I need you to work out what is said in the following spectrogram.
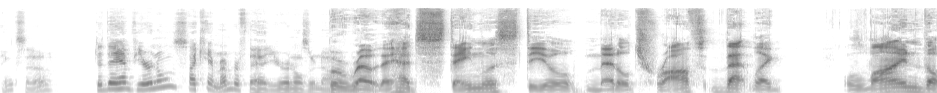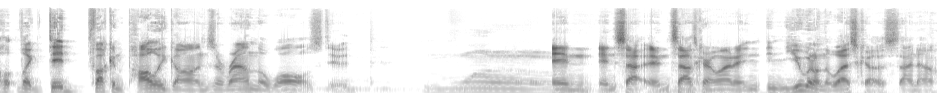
I think so. Did they have urinals? I can't remember if they had urinals or not. Bro, they had stainless steel metal troughs that like lined the whole- like did fucking polygons around the walls, dude. Whoa. In in South in South Carolina, you went on the West Coast, I know,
